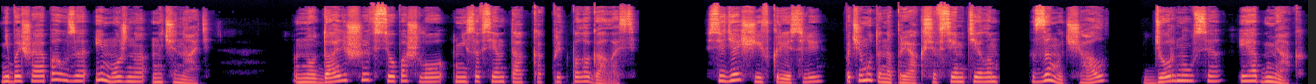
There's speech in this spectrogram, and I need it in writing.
небольшая пауза и можно начинать. Но дальше все пошло не совсем так, как предполагалось. Сидящий в кресле почему-то напрягся всем телом, замычал, дернулся и обмяк.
